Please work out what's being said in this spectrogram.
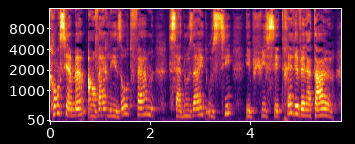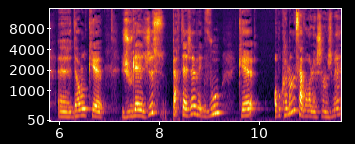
Euh, consciemment envers les autres femmes, ça nous aide aussi et puis c'est très révélateur. Euh, donc, je voulais juste partager avec vous que on commence à voir le changement.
